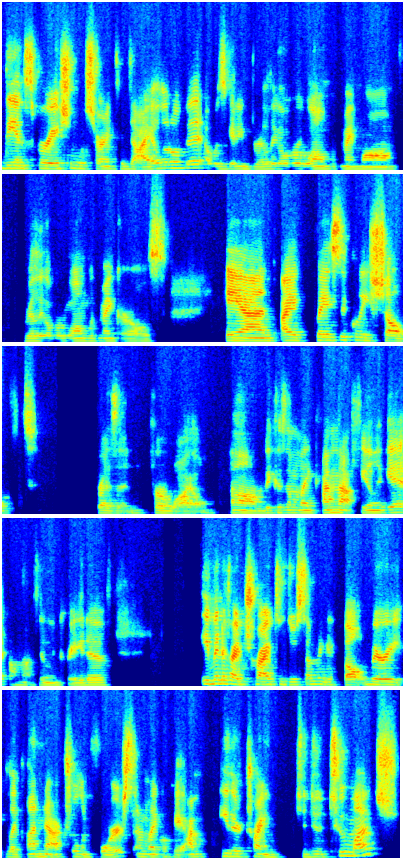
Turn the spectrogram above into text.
the inspiration was starting to die a little bit. I was getting really overwhelmed with my mom, really overwhelmed with my girls. And I basically shelved resin for a while um, because I'm like, I'm not feeling it. I'm not feeling creative. Even if I tried to do something, it felt very like unnatural and forced. I'm like, okay, I'm either trying to do too much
